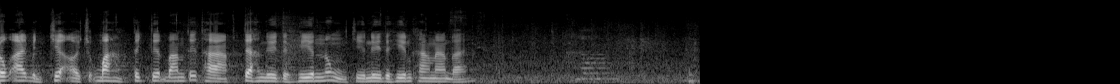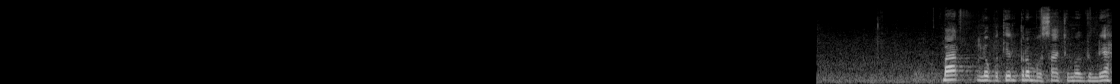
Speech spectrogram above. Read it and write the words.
លោកអាចបញ្ជាក់ឲ្យច្បាស់បន្តិចទៀតបានទេថាផ្ទះនាយទាហាននោះជានាយទាហានខាងណាដែរ បាទលោកប្រធានក្រុមឧស្សាហជំនុំជម្រះ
